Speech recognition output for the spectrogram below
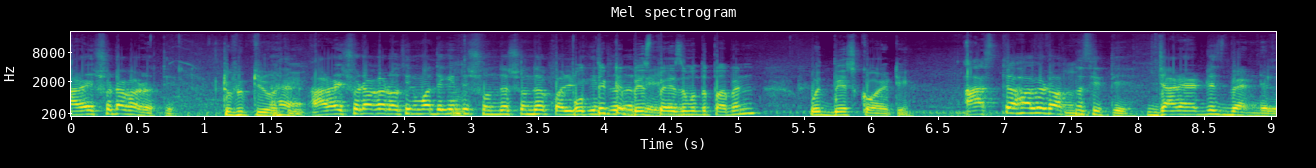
আড়াইশো টাকার অতি টু ফিফটি রতি। হ্যাঁ আড়াইশো টাকার অতির মধ্যে কিন্তু সুন্দর সুন্দর কোয়ালিটি কিন্তু প্রত্যেকটা বেস্ট প্রাইসের মধ্যে পাবেন উইথ বেস্ট কোয়ালিটি আসতে হবে রত্নসিতে যার অ্যাড্রেস ব্যান্ডেল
